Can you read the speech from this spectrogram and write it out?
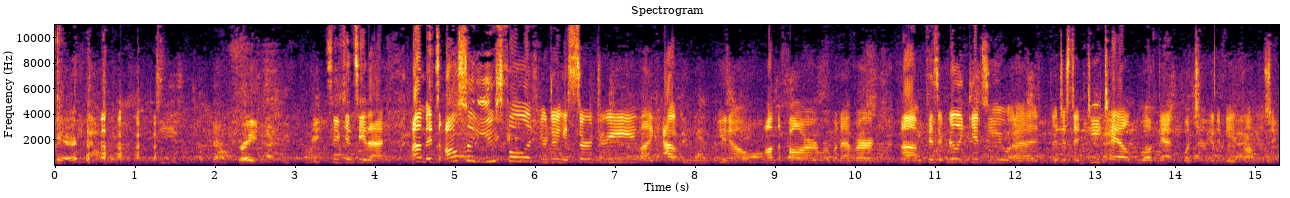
here. Great. So you can see that. Um, it's also useful if you're doing a surgery, like out, in, you know, on the farm or whatever, because um, it really gives you a, a, just a detailed look at what you're going to be accomplishing.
